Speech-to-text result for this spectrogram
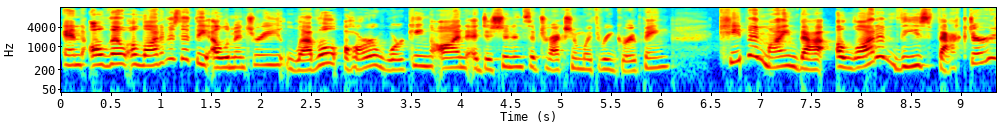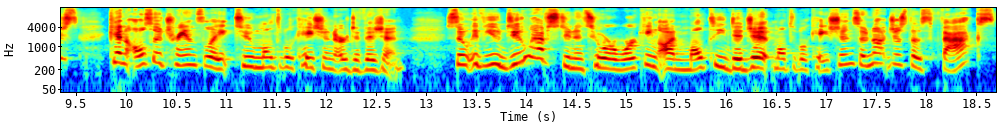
And although a lot of us at the elementary level are working on addition and subtraction with regrouping, keep in mind that a lot of these factors can also translate to multiplication or division. So if you do have students who are working on multi-digit multiplication, so not just those facts,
